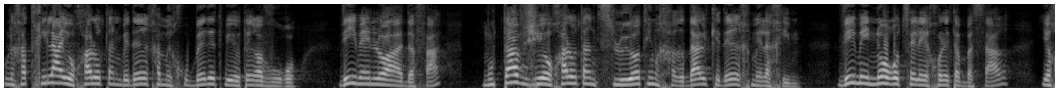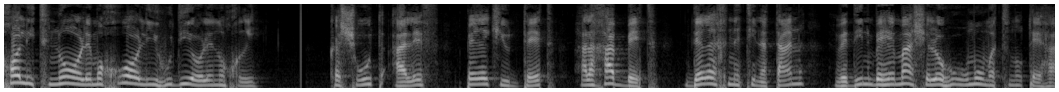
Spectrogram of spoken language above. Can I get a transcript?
ולכתחילה יאכל אותן בדרך המכובדת ביותר עבורו, ואם אין לו העדפה, מוטב שיאכל אותן צלויות עם חרדל כדרך מלכים, ואם אינו רוצה לאכול את הבשר, יכול לתנוע למוכרו ליהודי או לנוכרי. כשרות א', פרק י"ט, הלכה ב', דרך נתינתן ודין בהמה שלא הורמו מתנותיה.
